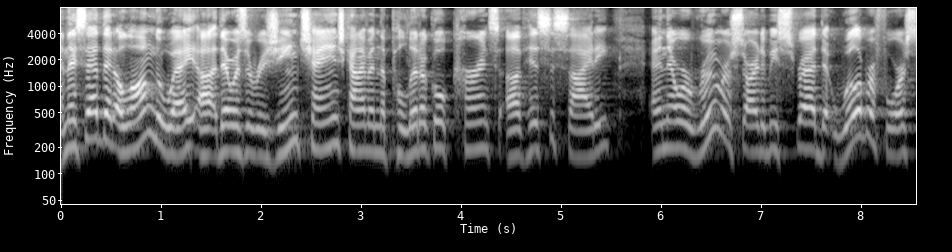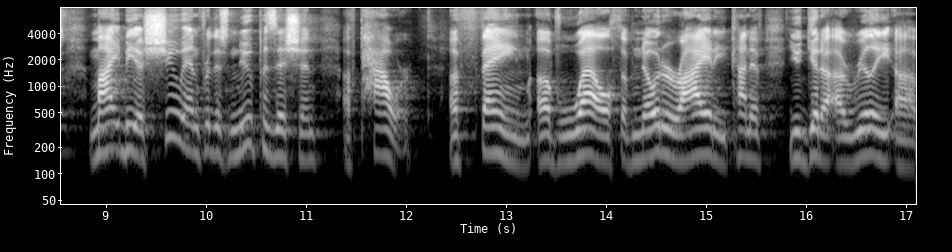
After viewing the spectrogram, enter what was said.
And they said that along the way, uh, there was a regime change kind of in the political currents of his society. And there were rumors started to be spread that Wilberforce might be a shoe in for this new position of power of fame, of wealth, of notoriety, kind of, you'd get a, a really uh,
